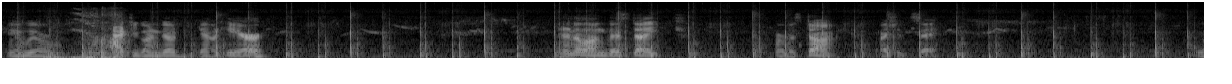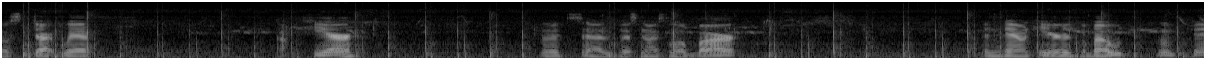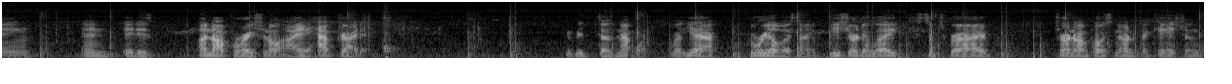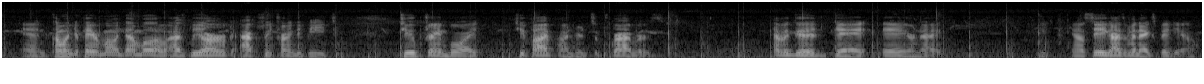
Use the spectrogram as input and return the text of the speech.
Yeah, we're actually going to go down here. And along this dike. Or this dock, I should say. We'll start with up here. It has this nice little bar. And down here is the boat thing. And it is unoperational. I have tried it. It does not work. But yeah, for real this time. Be sure to like, subscribe, turn on post notifications, and comment your favorite moment down below, as we are actually trying to beat Tube Train Boy to 500 subscribers. Have a good day, a or night. And I'll see you guys in the next video.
